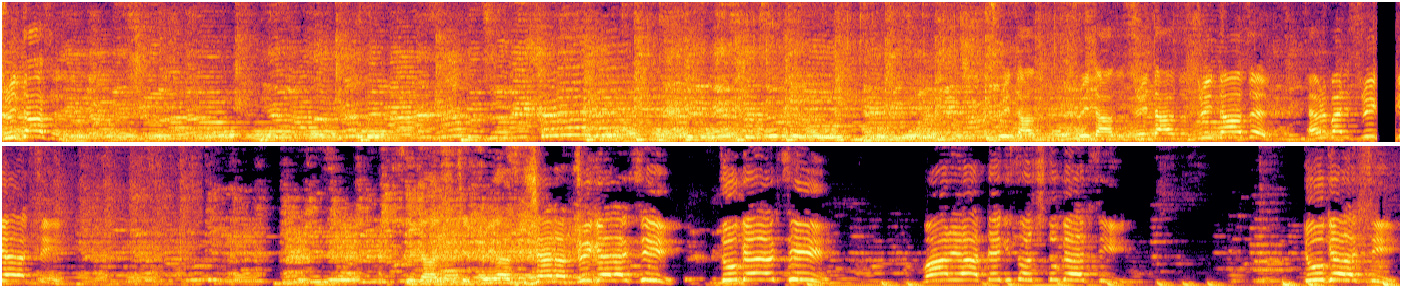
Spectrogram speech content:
Three 3,000, 3,000, 3,000, 3,000. Everybody, 3 Galaxy. 3 Galaxy, 3 Galaxy, Shadow, 3 Galaxy, 2 Galaxy. Maria, thank you so much, 2 Galaxy. 2 Galaxy.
